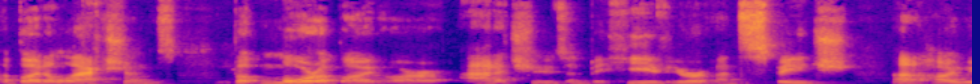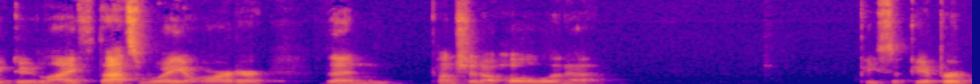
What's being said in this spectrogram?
about elections, but more about our attitudes and behavior and speech and how we do life? That's way harder than punching a hole in a piece of paper.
